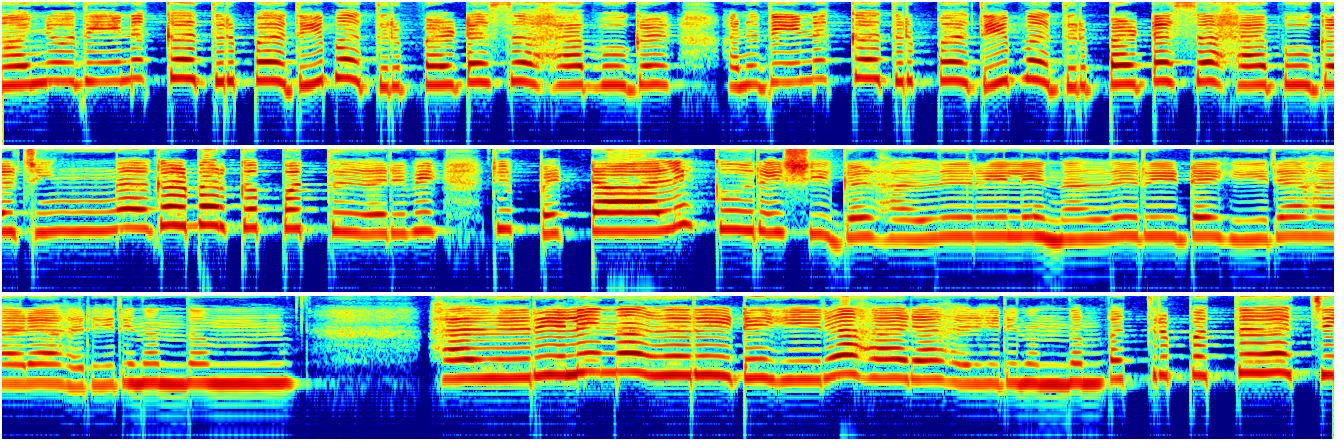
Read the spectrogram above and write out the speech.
അനുദീന കതിർപതി ബദർപട സഹാബുകൾ അനുദീന കതിർപതി ബദർപട സഹാബുകൾ ചിങ്ങകൾ ബർക്കപ്പൊത്ത് അരുവി ടിപ്പെട്ടാലി കുറേശികൾ ഹലറിലെ നല്ലറിടെ ഹീരഹര ഹരിനന്ദം ഹലറിലെ നല്ലറിടെ നന്ദം ഹരിനന്ദം പത്രപ്പത്ത് അച്ചി.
